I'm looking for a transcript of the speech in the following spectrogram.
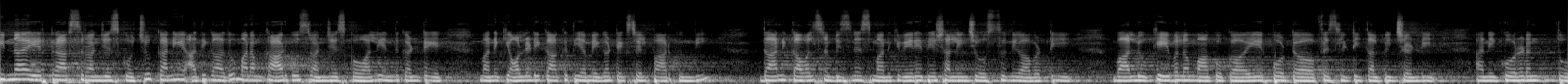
చిన్న ఎయిర్ క్రాఫ్ట్స్ రన్ చేసుకోవచ్చు. కానీ అది కాదు మనం కార్గోస్ రన్ చేసుకోవాలి. ఎందుకంటే మనకి already Kakatiya mega textile park ఉంది. దానికి కావాల్సిన బిజినెస్ మనకి వేరే దేశాల నుంచి వస్తుంది కాబట్టి వాళ్ళు కేవలం మాకు ఒక ఎయిర్పోర్ట్ ఫెసిలిటీ uh, కల్పించండి అని కోరడంతో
